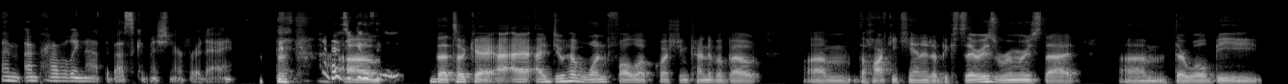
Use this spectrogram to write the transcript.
I'm I'm probably not the best commissioner for a day as you can um, see that's okay. I I do have one follow up question, kind of about um, the Hockey Canada, because there is rumors that um, there will be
